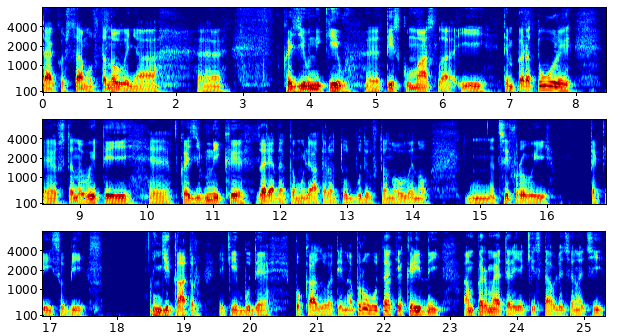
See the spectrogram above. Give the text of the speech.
також самовстановлення. Е, вказівників е, тиску масла і температури, е, встановити е, вказівник заряду акумулятора. Тут буде встановлено цифровий такий собі індикатор, який буде показувати напругу, так як рідний амперметр, який ставляться на ці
